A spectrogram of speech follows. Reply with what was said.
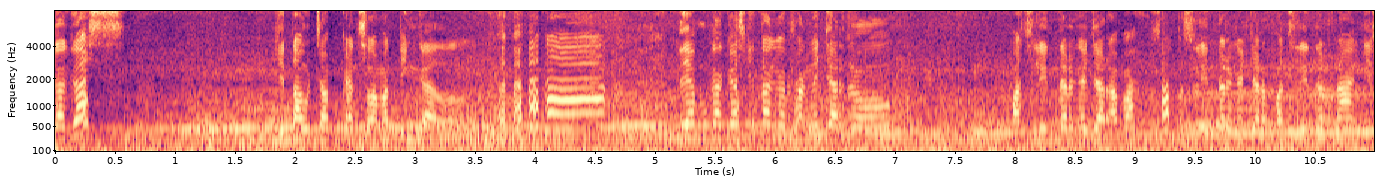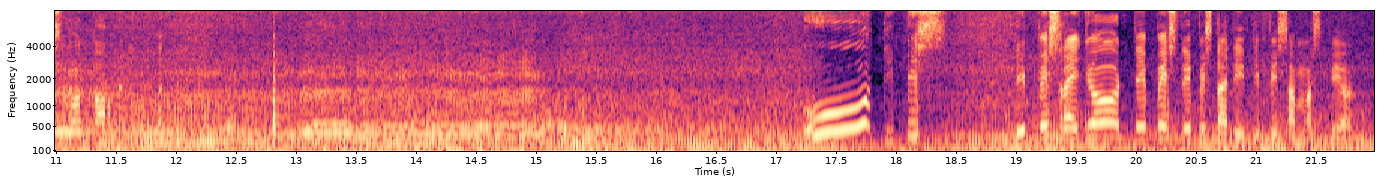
dia buka gas kita ucapkan selamat tinggal. Dia buka gas kita nggak bisa ngejar tuh empat silinder ngejar apa? Satu silinder ngejar empat silinder. Nangis motor. Uh tipis. Tipis Rejon tipis tipis tadi. Tipis sama spion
